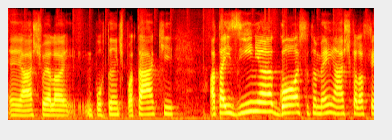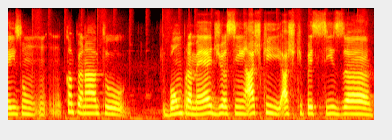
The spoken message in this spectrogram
é, acho ela importante para o ataque. A Taizinha gosto também, acho que ela fez um, um, um campeonato bom para médio, assim, acho que acho que precisa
